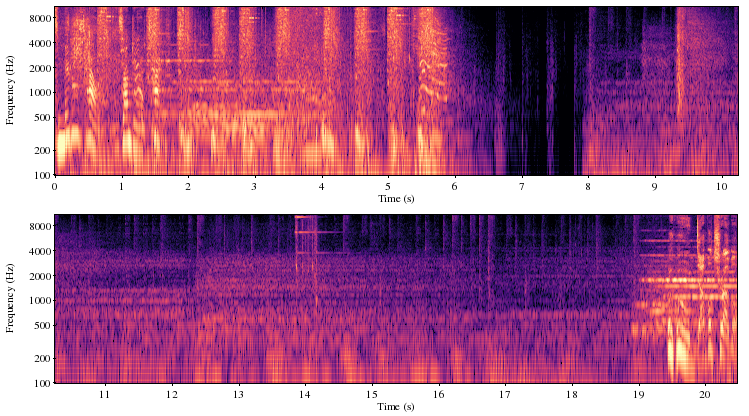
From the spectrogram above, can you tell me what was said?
Dire's middle tower is under attack. Ooh, double trouble.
